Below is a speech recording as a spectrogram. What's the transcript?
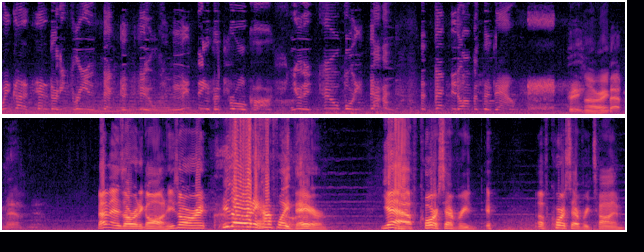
we've got a 1033 in Sector 2. Missing patrol car. Unit 247. Suspected officer down. Hey, All right. Batman. Batman's already gone. He's already he's already halfway there. Yeah, of course every of course every time.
